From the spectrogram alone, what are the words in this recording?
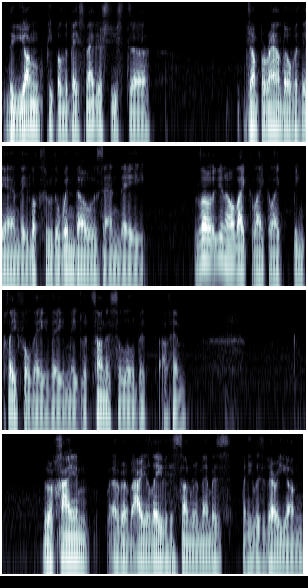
the young people in the beis medrash used to jump around over there and they look through the windows and they you know like like like being playful. They they made litzanis a little bit of him. Reb Chaim uh, Reb Aryeh his son remembers when he was very young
